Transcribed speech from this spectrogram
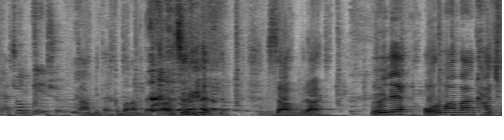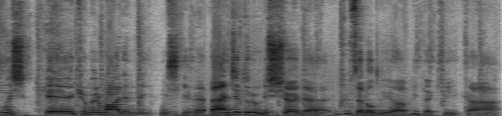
Dayak Çok yedi. değil şöyle. Tamam bir dakika bana bırak artık. Sen bırak. Böyle ormandan kaçmış, e, kömür madenine gitmiş gibi. Bence durun bir şöyle güzel oluyor. Bir dakika.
